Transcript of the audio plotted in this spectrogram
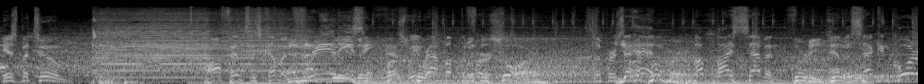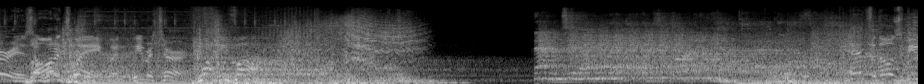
Here's Batum. Offense is coming And free and the end of easy as we wrap up the With first. the score, Clippers ahead, up by seven. 32. And the second quarter is on its way when we return. 25. And for those of you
